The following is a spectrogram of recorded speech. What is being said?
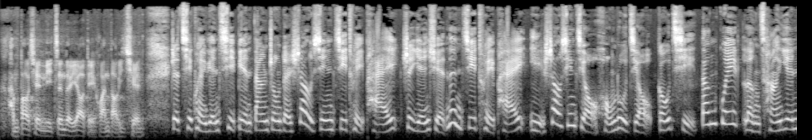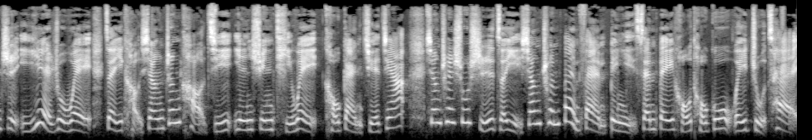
很抱歉，你真的要得环岛一圈。这七款元气便当中的绍兴鸡腿排是严选嫩鸡腿排，以绍兴酒、红露酒、枸杞、当归冷藏腌制一夜入味，再以烤箱蒸烤及烟熏提味，口感绝佳。香椿蔬食则以香椿拌饭，并以三杯猴头菇为主菜，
